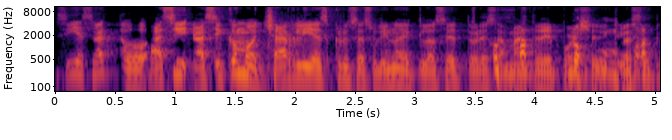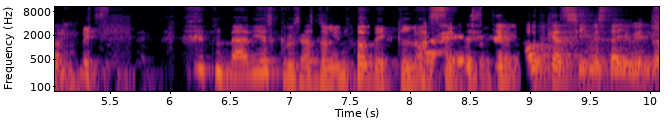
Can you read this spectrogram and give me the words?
Sí, exacto. Así, así como Charlie es Cruz Azulino de Closet, tú eres amante de Porsche de Closet, güey. Nadie es cruzazolino de closet. güey. Este podcast sí me está lloviendo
